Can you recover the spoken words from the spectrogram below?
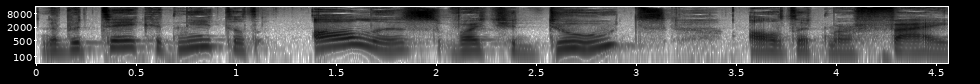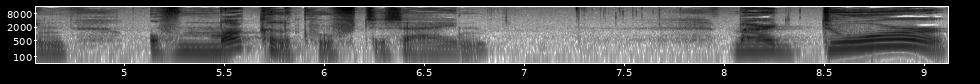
dat betekent niet dat alles wat je doet altijd maar fijn of makkelijk hoeft te zijn. Maar door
